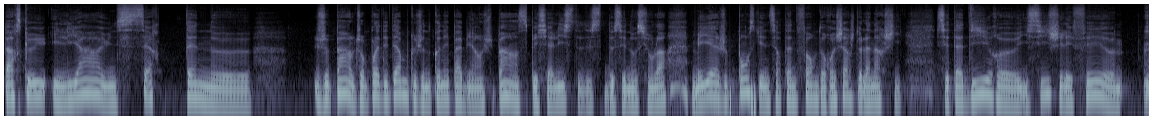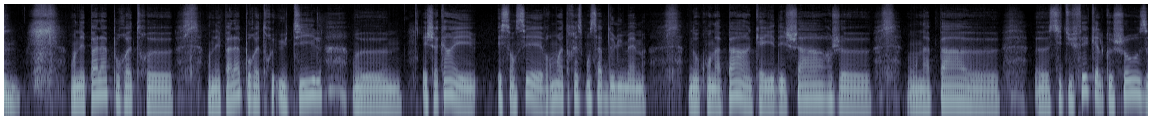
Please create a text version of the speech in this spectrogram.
parce qu'il y a une certaine je parle, j'emploie des termes que je ne connais pas bien. Je ne suis pas un spécialiste de, ces notions-là, mais je pense qu'il y a une certaine forme de recherche de l'anarchie. C'est-à-dire, euh, ici, chez les faits, euh, on n'est pas là pour être, euh, on n'est pas là pour être utile, et chacun est, censé vraiment être responsable de lui-même. Donc, on n'a pas un cahier des charges, on n'a pas. si tu fais quelque chose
